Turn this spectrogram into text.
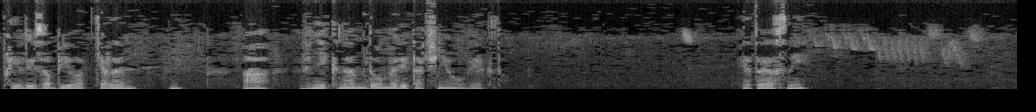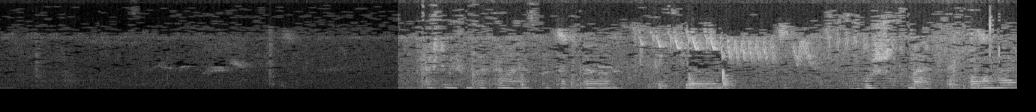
příliš zabývat tělem hm? a vnikneme do meditačního objektu. Je to jasný? Ještě bych se chtěla spýtať, eh, keď eh, už jsme v té polohe,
